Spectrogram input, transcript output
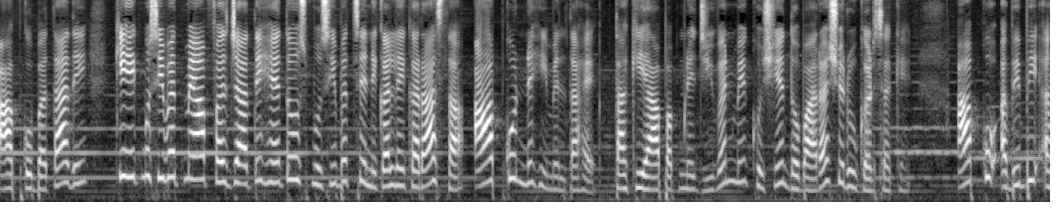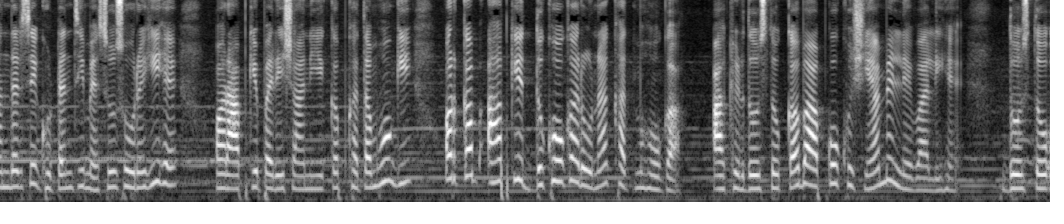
आपको बता दें कि एक मुसीबत में आप फंस जाते हैं तो उस मुसीबत से निकलने का रास्ता आपको नहीं मिलता है, ताकि आप अपने जीवन में खुशियाँ दोबारा शुरू कर सकें। आपको अभी भी अंदर से घुटन सी महसूस हो रही है और आपकी परेशानी कब खत्म होगी और कब आपके दुखों का रोना खत्म होगा। आखिर दोस्तों, कब आपको खुशियाँ मिलने वाली हैं? दोस्तों,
